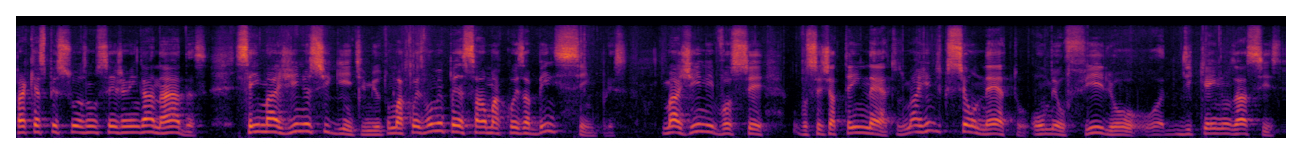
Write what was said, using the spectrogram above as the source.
para que as pessoas não sejam enganadas. Você imagine o seguinte, Milton, uma coisa, vamos pensar uma coisa bem simples. Imagine você, você já tem netos, imagine que seu neto, ou meu filho, ou de quem nos assiste,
